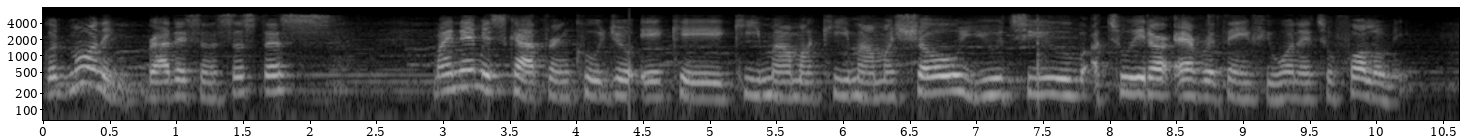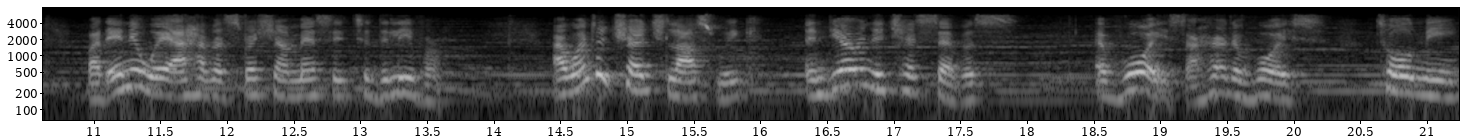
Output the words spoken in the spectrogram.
Good morning, brothers and sisters. My name is Catherine Kujo, aka Key Mama Key Mama Show, YouTube, uh, Twitter, everything if you wanted to follow me. But anyway, I have a special message to deliver. I went to church last week, and during the church service, a voice, I heard a voice, told me,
